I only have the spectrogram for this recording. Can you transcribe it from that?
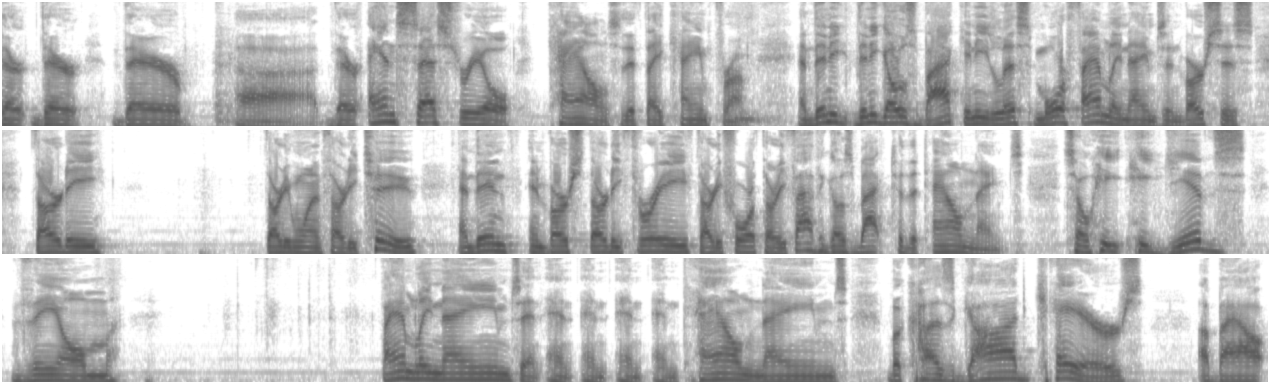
Their their their uh, their ancestral towns that they came from. And then he then he goes back and he lists more family names in verses 30, 31, and 32. And then in verse 33, 34, 35, he goes back to the town names. So he, he gives them family names and, and, and, and, and town names because God cares about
